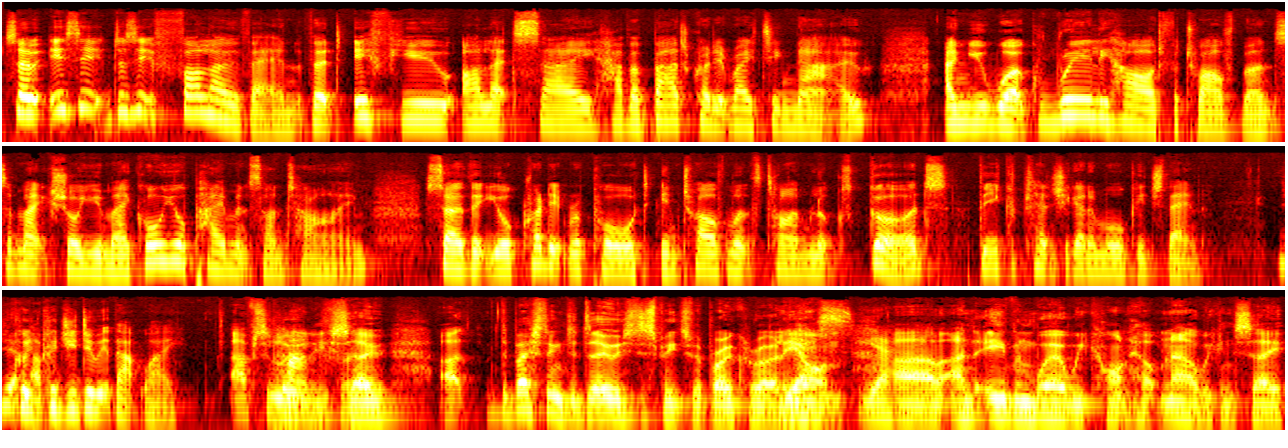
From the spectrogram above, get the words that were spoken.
So is it does it follow then that if you are let's say have a bad credit rating now and you work really hard for 12 months and make sure you make all your payments on time so that your credit report in 12 months time looks good that you could potentially get a mortgage then? Yeah, could could you do it that way? Absolutely. So uh, the best thing to do is to speak to a broker early Yes, on. yeah. Um, and even where we can't help now, we can say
